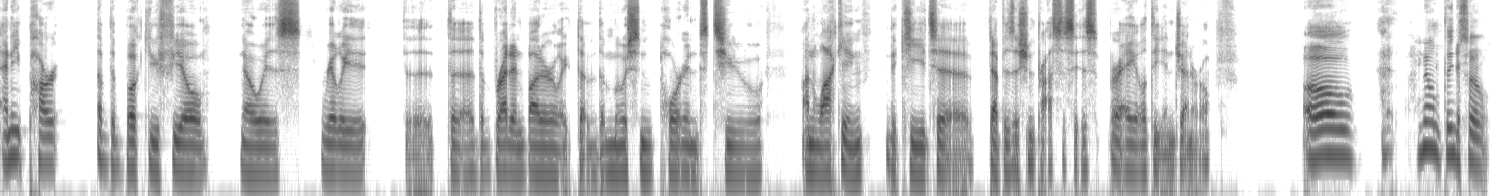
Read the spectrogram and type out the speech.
any part of the book you feel you know is really the the the bread and butter, like the the most important to unlocking the key to deposition processes or ALD in general? Oh, I don't think so.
